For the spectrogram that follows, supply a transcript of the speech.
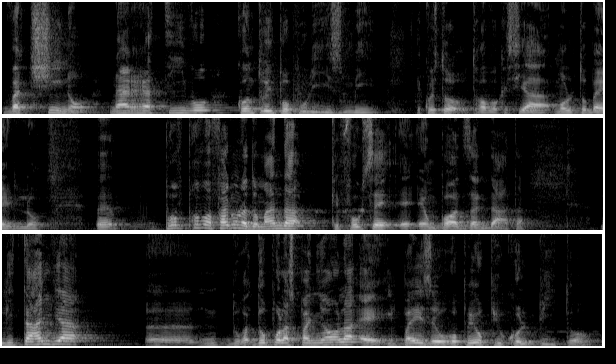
vaccino narrativo contro i populismi. E questo trovo che sia molto bello. Eh, provo a fare una domanda che forse è, è un po' azzardata. L'Italia dopo la spagnola è il paese europeo più colpito,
